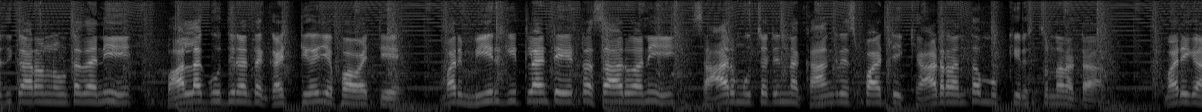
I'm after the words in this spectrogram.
అధికారంలో ఉంటుందని వాళ్ళ గుద్దినంత గట్టిగా చెప్పవచ్చే మరి మీరు గిట్లా అంటే ఎట్లా సారు అని సారు ముచ్చటిన్న కాంగ్రెస్ పార్టీ క్యాడర్ అంతా ముక్కిరిస్తున్నారట. మరి ఇక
